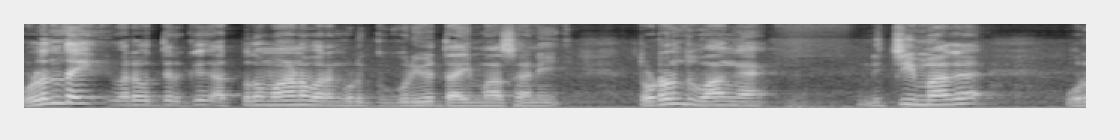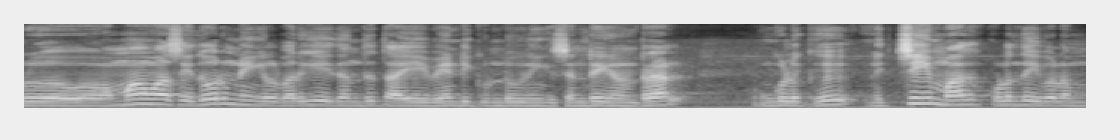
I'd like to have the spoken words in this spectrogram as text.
குழந்தை வரவத்திற்கு அற்புதமான வரம் கொடுக்கக்கூடிய தாய் மாசாணி. தொடர்ந்து வாங்க. நிச்சயமாக ஒரு அமாவாசை தோறும் நீங்கள் வருகை தந்து தாயை வேண்டிக் கொண்டு நீங்கள் சென்றீர்கள் என்றால் உங்களுக்கு நிச்சயமாக குழந்தை வளம்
